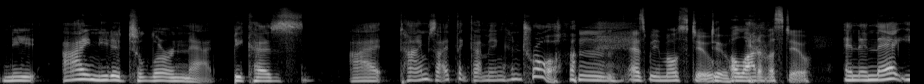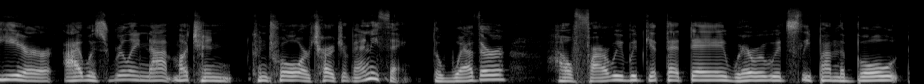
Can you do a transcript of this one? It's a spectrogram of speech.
need I needed to learn that because I times I think I'm in control. Hmm, as we most do. Do. A lot of us do. And in that year, I was really not much in control or charge of anything. The weather, how far we would get that day, where we would sleep on the boat,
